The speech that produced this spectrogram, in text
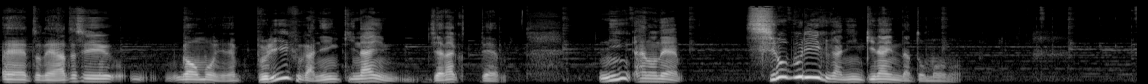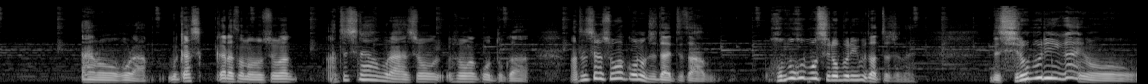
ー、えっ、とね私が思うにねブリーフが人気ないんじゃなくてにあのね白ブリーフが人気ないんだと思うの。あのほら昔からその小学私らほら小小学校とか私ら小学校の時代ってさほぼほぼ白ブリーフだったじゃない。で白ブリ以外の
